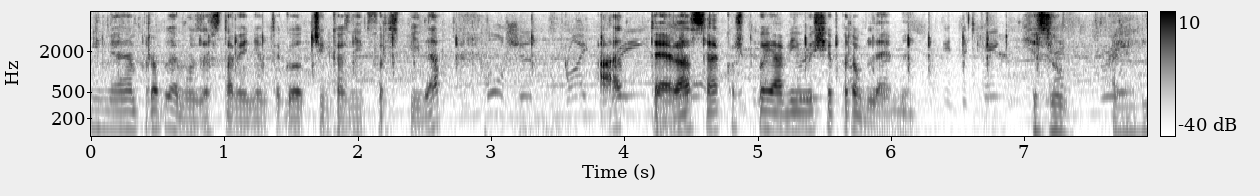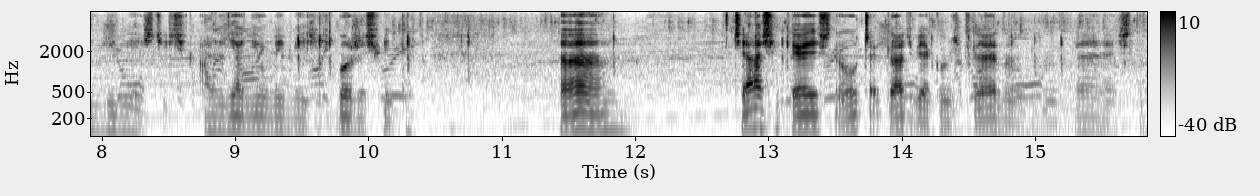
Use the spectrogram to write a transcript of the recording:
nie miałem problemu ze wstawieniem tego odcinka z Need for Speeda. A teraz jakoś pojawiły się problemy. Jezu, a ja nie umiem jeździć. Ale ja nie umiem jeździć, Boże Święty. A, się kiedyś nauczę grać w jakąś grę, no weź no.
